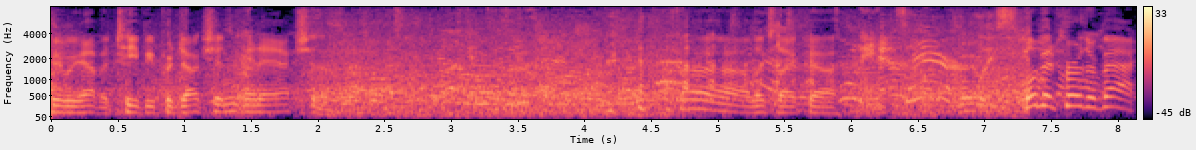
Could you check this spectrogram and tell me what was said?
Here we have a TV production in action. Ah, looks like uh, a little bit further back.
